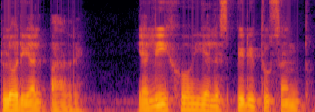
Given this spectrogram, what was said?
Gloria al Padre, y al Hijo, y al Espíritu Santo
